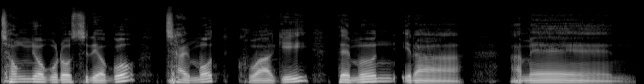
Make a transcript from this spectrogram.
정욕으로 쓰려고 잘못 구하기 때문이라. 아멘.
